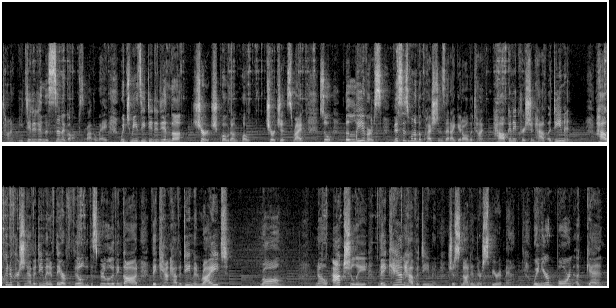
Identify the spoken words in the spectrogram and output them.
time. He did it in the synagogues, by the way, which means he did it in the church, quote unquote. Churches, right? So, believers, this is one of the questions that I get all the time. How can a Christian have a demon? How can a Christian have a demon if they are filled with the Spirit of the living God? They can't have a demon, right? Wrong. No, actually, they can have a demon, just not in their spirit man. When you're born again,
